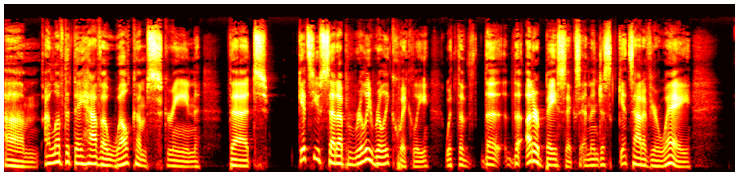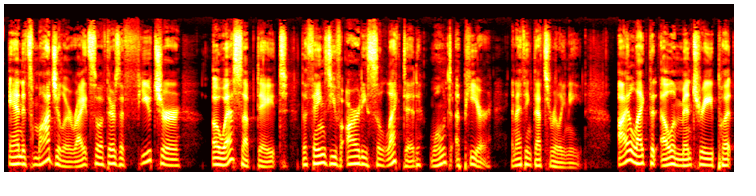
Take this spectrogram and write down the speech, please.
Um, I love that they have a welcome screen that gets you set up really really quickly with the the the utter basics and then just gets out of your way. And it's modular right? So if there's a future OS update the things you've already selected won't appear. And I think that's really neat I like that Elementary put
